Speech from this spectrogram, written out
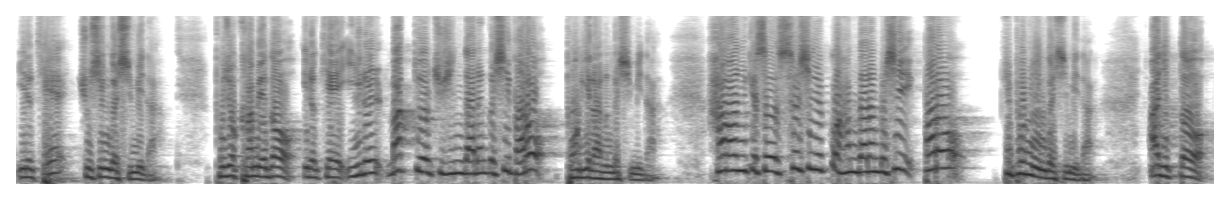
이렇게 주신 것입니다. 부족함에도 이렇게 일을 맡겨 주신다는 것이 바로 복이라는 것입니다. 하나님께서 서시렵고 한다는 것이 바로 기쁨인 것입니다. 아직도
